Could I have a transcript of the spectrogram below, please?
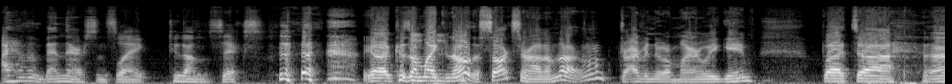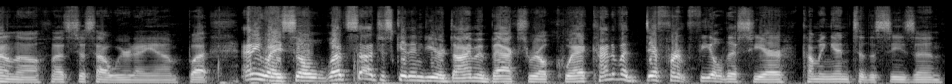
I haven't been there since like 2006. yeah, because I'm like, no, the Sox are on. I'm not. I'm not driving to a minor league game. But uh, I don't know. That's just how weird I am. But anyway, so let's uh, just get into your Diamondbacks real quick. Kind of a different feel this year coming into the season,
